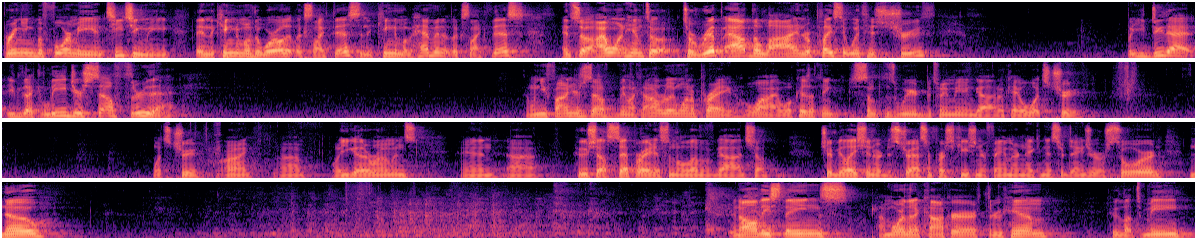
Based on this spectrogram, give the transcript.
bringing before me and teaching me that in the kingdom of the world it looks like this, in the kingdom of heaven it looks like this. And so I want him to, to rip out the lie and replace it with his truth. But you do that, you like lead yourself through that. And when you find yourself being like, I don't really want to pray, why? Well, because I think something's weird between me and God. Okay, well, what's true? What's true? All right. Um, well, you go to Romans, and uh, who shall separate us from the love of God? Shall tribulation or distress or persecution or famine or nakedness or danger or sword? No. And all these things, I'm more than a conqueror through him who loved me.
